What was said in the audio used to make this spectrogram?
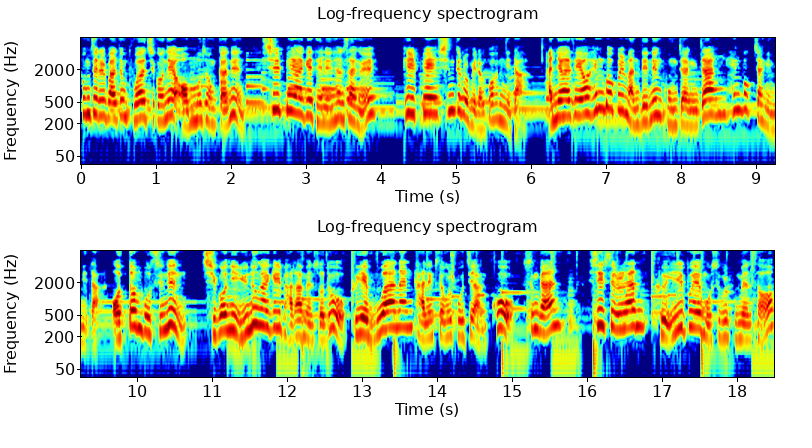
통제를 받은 부하 직원의 업무 성과는 실패하게 되는 현상을 필패 신드롬이라고 합니다. 안녕하세요. 행복을 만드는 공장장 행복장입니다. 어떤 보스는 직원이 유능하길 바라면서도 그의 무한한 가능성을 보지 않고 순간 실수를 한 그 일부의 모습을 보면서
